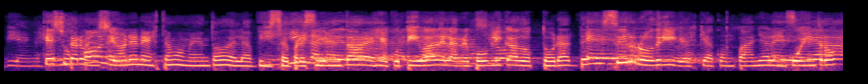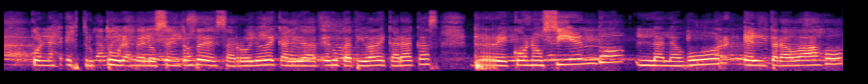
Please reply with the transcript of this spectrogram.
Bien, es que la intervención en este momento de la vicepresidenta ejecutiva de la República, doctora Daisy Rodríguez, que acompaña el encuentro con las estructuras de los Centros de Desarrollo de Calidad Educativa de Caracas, reconociendo la labor, el trabajo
